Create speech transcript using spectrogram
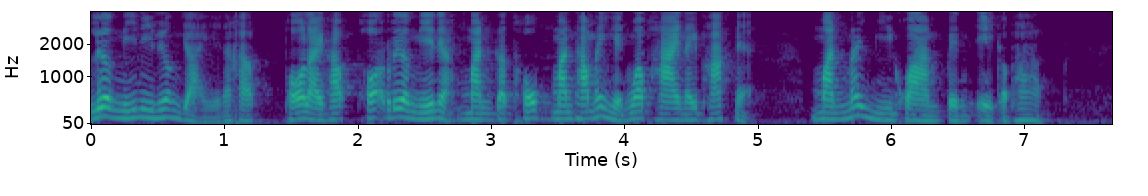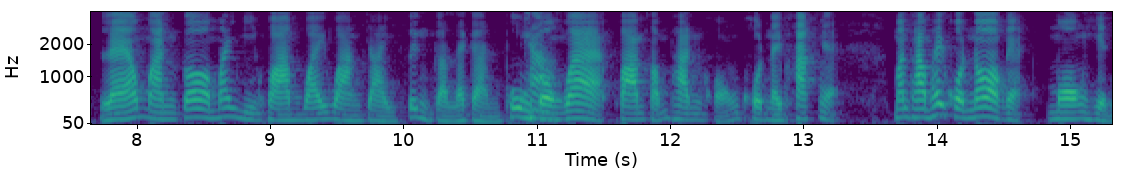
เรื่องนี้นี่เรื่องใหญ่นะครับ เพราะอะไรครับ เพราะเรื่องนี้เนี่ยมันกระทบมันทำให้เห็นว่าภายในพักเนี่ยมันไม่มีความเป็นเอกภาพ แล้วมันก็ไม่มีความไว้วางใจซึ่งกันและกันพุ่งค่ะตรงว่าความสัมพันธ์ของคนในพักเนี่ยมันทำให้คนนอกเนี่ยมองเห็น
